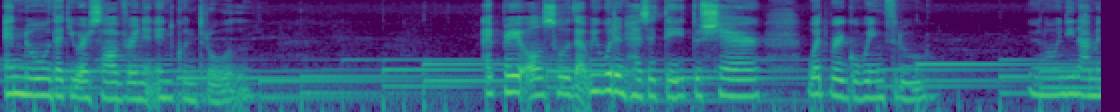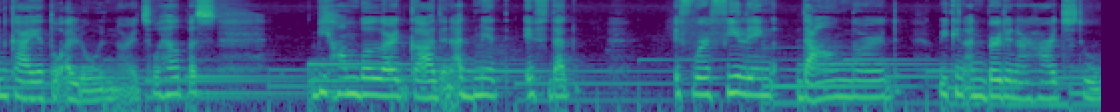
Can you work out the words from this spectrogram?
and know that you are sovereign and in control. I pray also that we wouldn't hesitate to share what we're going through. You know, hindi namin kaya to alone, Lord. So help us be humble, Lord God, and admit if that if we're feeling down, Lord, we can unburden our hearts to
